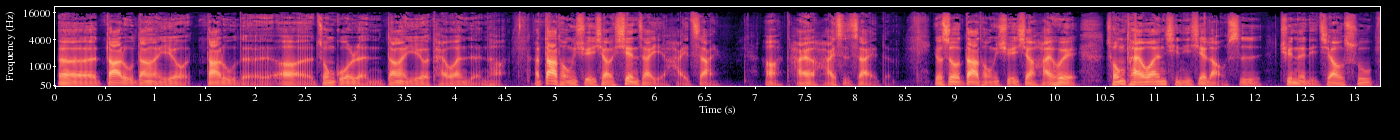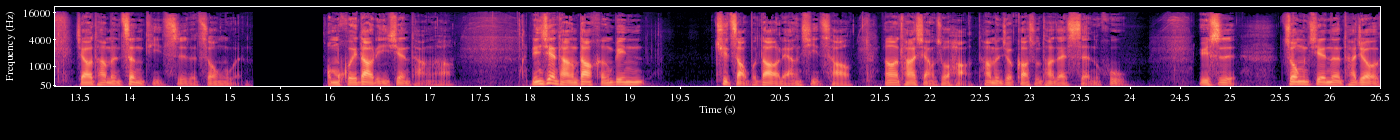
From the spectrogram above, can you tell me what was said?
呃，大陆当然也有大陆的呃中国人，当然也有台湾人哈。那大同学校现在也还在啊，还有还是在的。有时候大同学校还会从台湾请一些老师去那里教书，教他们正体字的中文。我们回到林献堂哈，林献堂到横滨去找不到梁启超，然后他想说好，他们就告诉他在神户于是中间呢，他就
